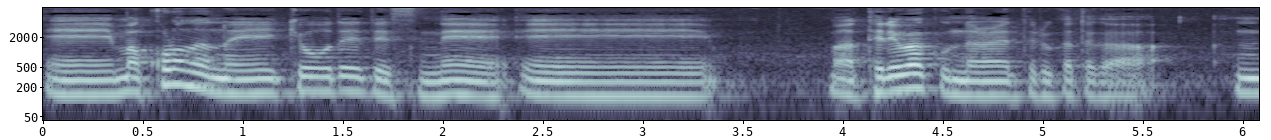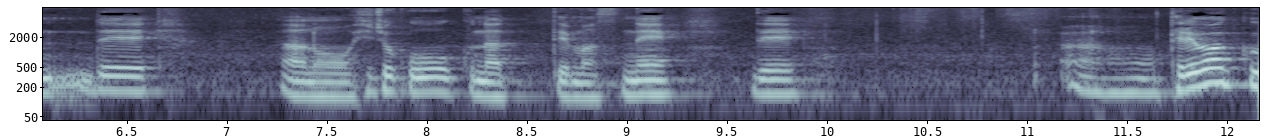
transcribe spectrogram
えーまあ、コロナの影響でですね、えーまあ、テレワークになられてる方がであの非常に多くなってますねであのテレワーク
